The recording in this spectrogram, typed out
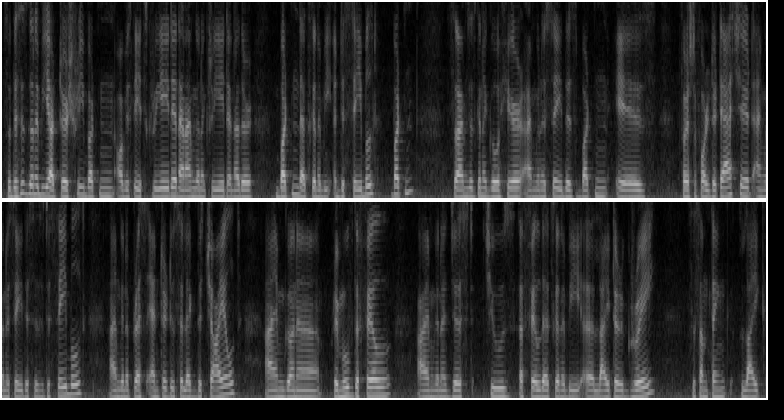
So this is going to be our tertiary button. Obviously it's created and I'm going to create another button that's going to be a disabled button. So I'm just going to go here. I'm going to say this button is first of all detach it. I'm going to say this is disabled. I'm going to press enter to select the child. I'm going to remove the fill. I'm going to just choose a fill that's going to be a lighter gray. So something like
